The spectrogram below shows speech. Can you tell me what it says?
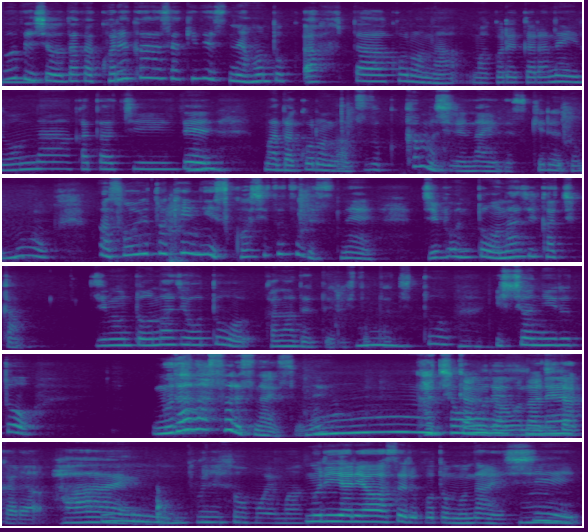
どうでしょょう？だからこれから先ですね本当アフターコロナ、まあ、これからねいろんな形で、まだコロナは続くかもしれないですけれども、まあ、そういう時に少しずつですね自分と同じ価値観自分と同じ音を奏でてる人たちと一緒にいると無駄なストレスないですよね。価値観が同じだから、はい、うん本当にそう思います。無理やり合わせることもないし、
